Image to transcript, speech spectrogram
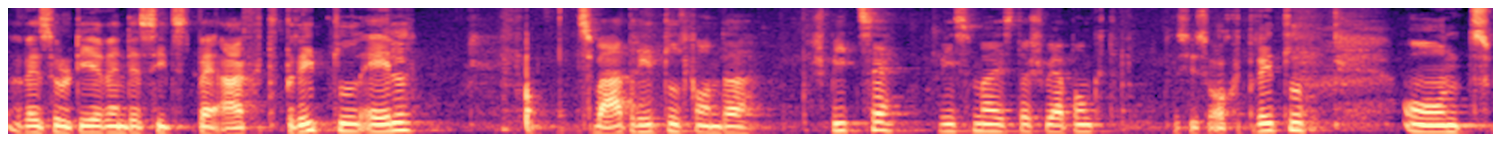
resultierende sitzt bei 8 Drittel L. 2 Drittel von der Spitze, wissen wir, ist der Schwerpunkt. Das ist 8 Drittel. Und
